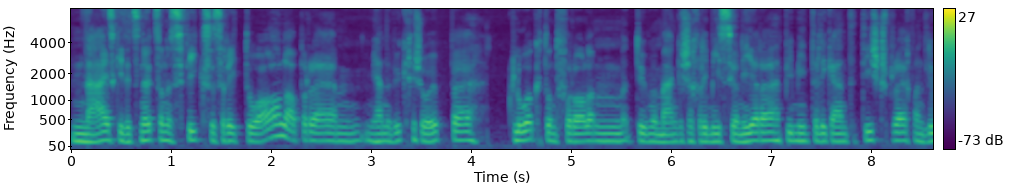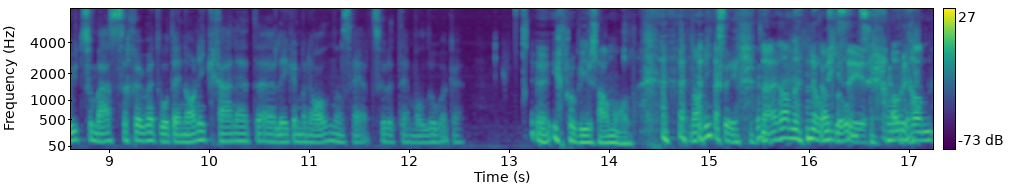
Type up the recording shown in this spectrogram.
Nein, es gibt jetzt nicht so ein fixes Ritual, aber ähm, wir haben wirklich schon etwa geschaut und vor allem tun wir manchmal ein bisschen missionieren beim intelligenten Tischgespräch. Wenn Leute zum Essen kommen, die den noch nicht kennen, dann legen wir allen ans Herz, würden mal schauen. Äh, ich probiere es auch mal. noch nicht gesehen? Nein, ich habe noch das nicht gesehen. Aber ich habe,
